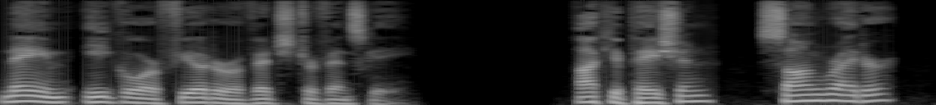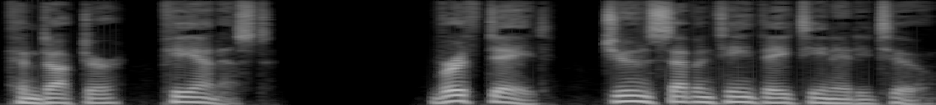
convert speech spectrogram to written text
Name Igor Fyodorovich Stravinsky. Occupation Songwriter, Conductor, Pianist. Birth date June 17, 1882.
